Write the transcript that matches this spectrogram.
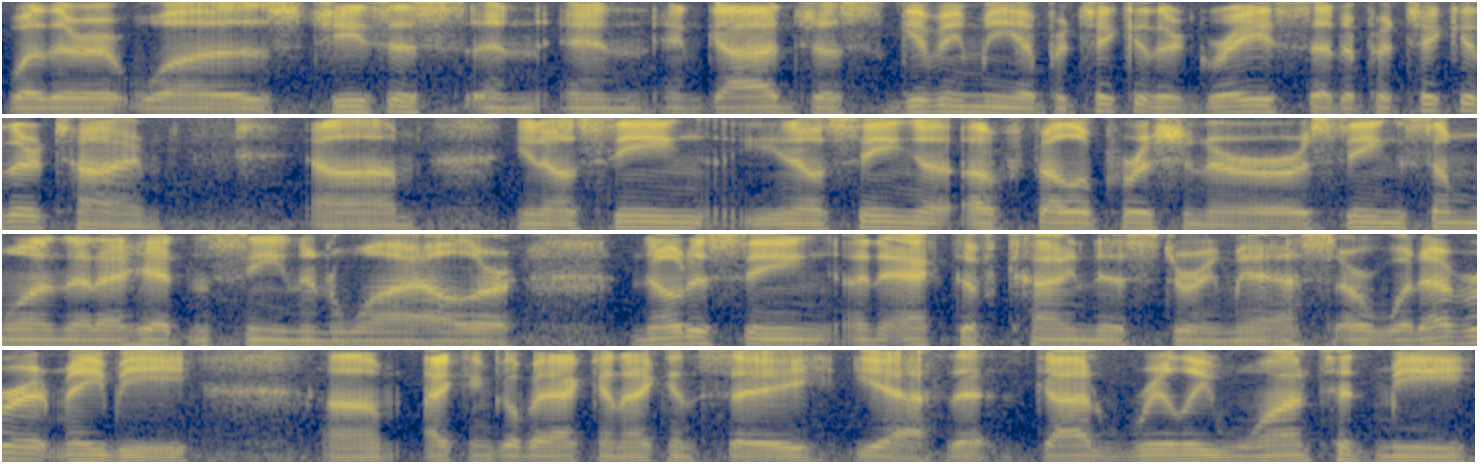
whether it was Jesus and, and, and God just giving me a particular grace at a particular time, um, you know, seeing you know seeing a, a, fellow parishioner or seeing someone that I hadn't seen in a while, or noticing an act of kindness during mass, or whatever it may be, um, I can go back and I can say, yeah, that God really wanted me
